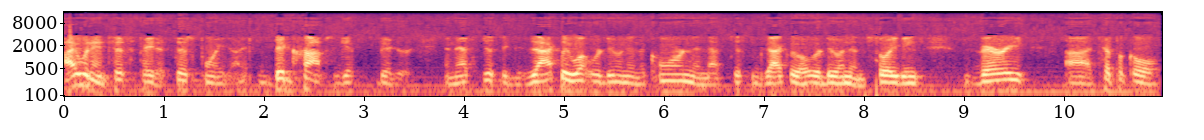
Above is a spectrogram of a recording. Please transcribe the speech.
I would anticipate at this point, uh, big crops get bigger. And that's just exactly what we're doing in the corn, and that's just exactly what we're doing in soybeans. Very uh, typical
